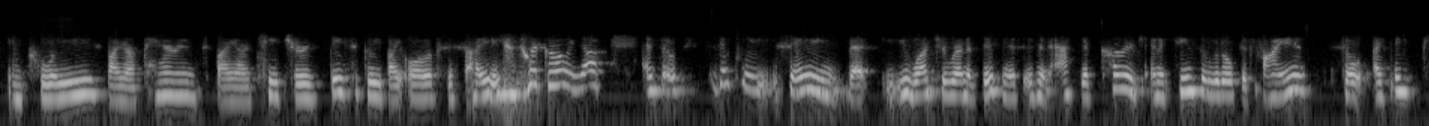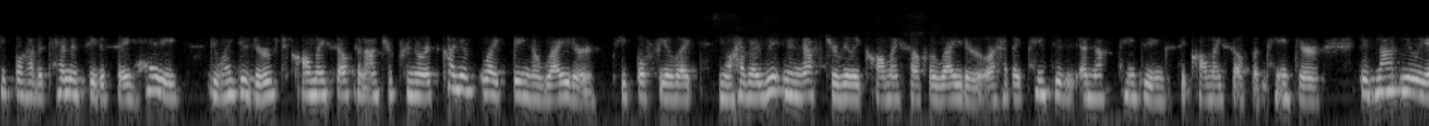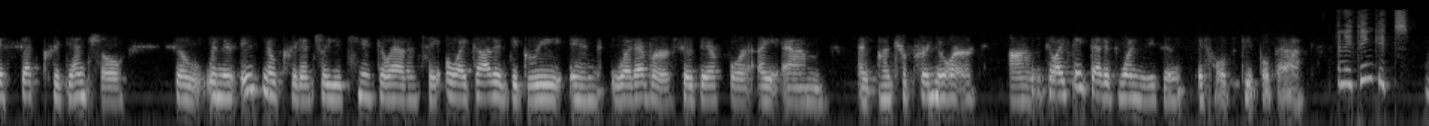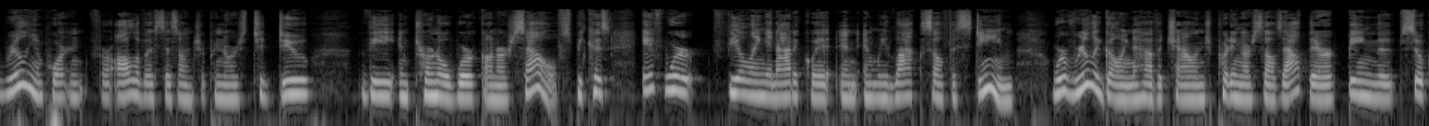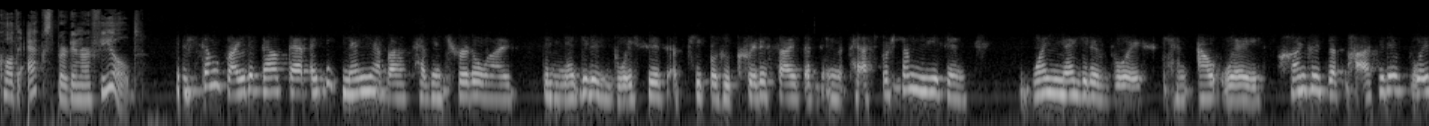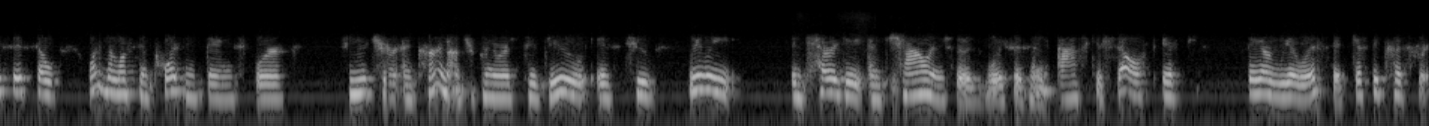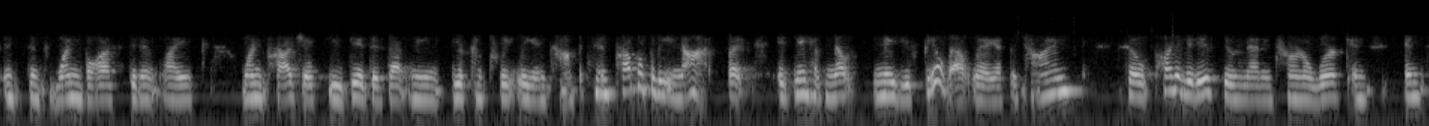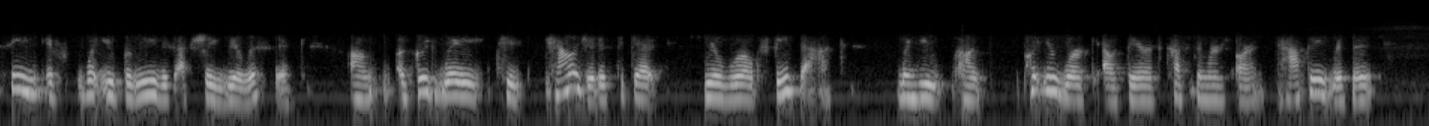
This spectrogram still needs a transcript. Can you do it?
employees by our parents, by our teachers, basically by all of society as we're growing up. And so simply saying that you want to run a business is an act of courage and it seems a little defiant. So I think people have a tendency to say, hey, do I deserve to call myself an entrepreneur? It's kind of like being a writer people feel like, you know, have I written enough to really call myself a writer or have I painted enough paintings to call myself a painter? There's not really a set credential. So when there is no credential, you can't go out and say, oh, I got a degree in whatever, so therefore I am an entrepreneur. Um, so I think that is one reason it holds people back. And I think it's really important for all of us as entrepreneurs to do the internal work on ourselves because if we're feeling inadequate and, and we lack self esteem, we're really going to have a challenge putting ourselves out there being the so called expert in our field. You're so right about that. I think many of us have internalized the negative voices of people who criticized us in the past. For some reason, one negative voice can outweigh hundreds of positive voices. So, one of the most important things for future and current entrepreneurs to do is to really interrogate and challenge those voices and ask yourself if they are realistic. Just because, for instance, one boss didn't like one project you did, does that mean you're completely incompetent? Probably not, but it may have made you feel that way at the time. So part of it is doing that internal work and and seeing if what you believe is actually realistic. Um, a good way to challenge it is to get real world feedback when you uh, put your work out there, if customers are happy with it,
